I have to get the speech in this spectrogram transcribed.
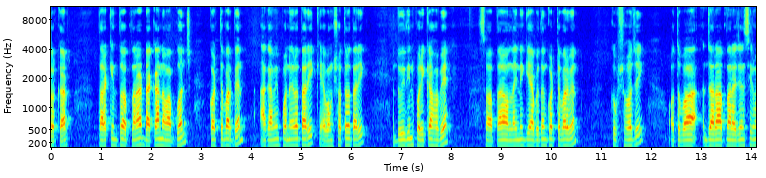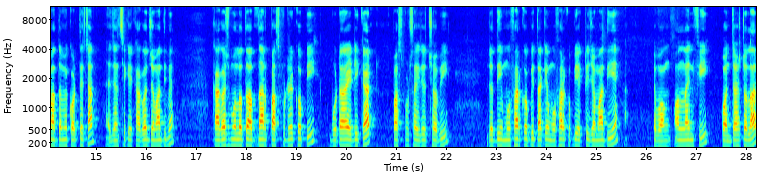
দরকার, তারা কিন্তু আপনারা ঢাকা নবাবগঞ্জ করতে পারবেন। আগামী পনেরো তারিখ এবং সতেরো তারিখ দুই দিন পরীক্ষা হবে। সো আপনারা অনলাইনে গিয়ে আবেদন করতে পারবেন খুব সহজেই। অথবা যারা আপনার এজেন্সির মাধ্যমে করতে চান এজেন্সিকে কাগজ জমা দিবেন। কাগজ মূলত আপনার পাসপোর্টের copy, voter ID card, passport সাইজের ছবি। যদি মুফার কপি তাকে মুফার কপি একটি জমা দিয়ে এবং অনলাইন ফি পঞ্চাশ ডলার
